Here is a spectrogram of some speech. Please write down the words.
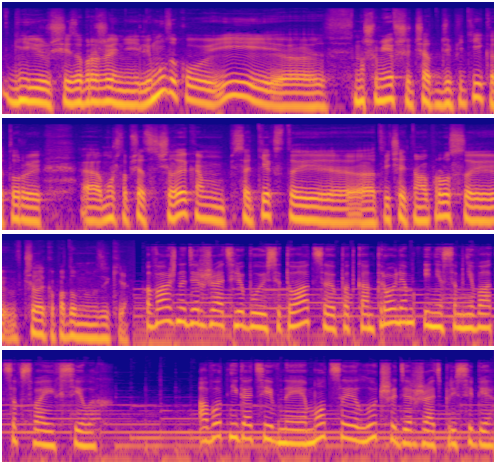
генерирующие изображение или музыку, и э, нашумевший чат GPT, который э, может общаться с человеком, писать тексты, э, отвечать на вопросы в человекоподобном языке. Важно держать любую ситуацию под контролем и не сомневаться в своих силах. А вот негативные эмоции лучше держать при себе.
